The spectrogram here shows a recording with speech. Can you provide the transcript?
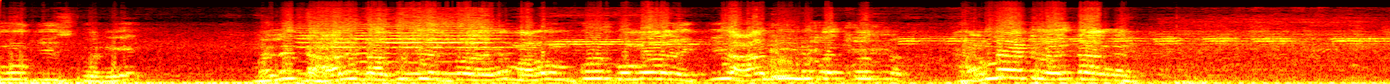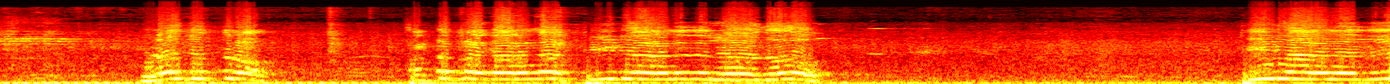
భూమి తీసుకొని మళ్ళీ దాన్ని డబ్బు చేసుకోవడానికి మనం ఇంకోటి కుమారులు ఎక్కి ఆమె కర్ణాటక అవుతాం కానీ ఈరోజు చెప్తున్నాం. చట్ట ప్రకారంగా టీడీఆర్ అనేది లేదు. టీడీఆర్ అనేది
